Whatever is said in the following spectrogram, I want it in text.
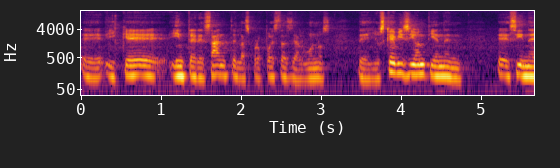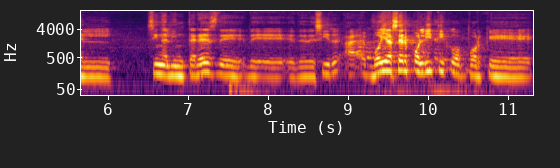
eh, y qué interesantes las propuestas de algunos de ellos. ¿Qué visión tienen eh, sin, el, sin el interés de, de, decir ah, voy a ser político porque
